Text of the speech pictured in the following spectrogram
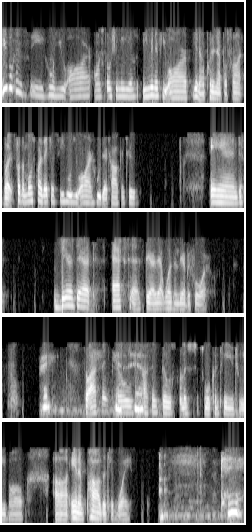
people can see who you are on social media, even if you are, you know, putting up a front. But for the most part, they can see who you are and who they're talking to. And there's that access there that wasn't there before. Right. So I think those. I think those relationships will continue to evolve uh, in a positive way. Okay.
